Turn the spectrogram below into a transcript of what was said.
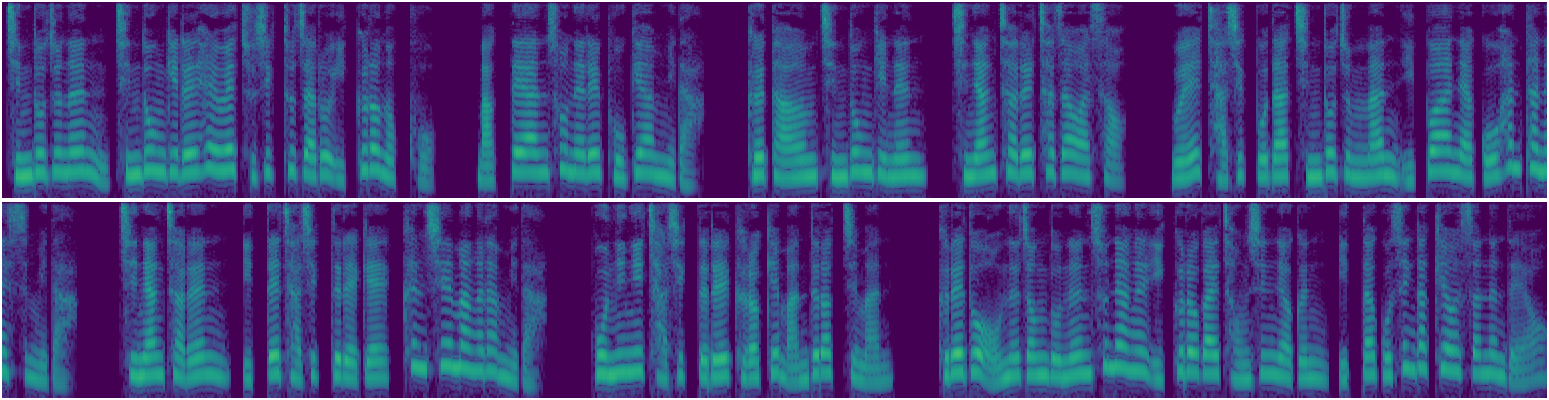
진도준은 진동기를 해외 주식 투자로 이끌어 놓고 막대한 손해를 보게 합니다. 그 다음 진동기는 진양철을 찾아와서 왜 자식보다 진도준만 이뻐하냐고 한탄했습니다. 진양철은 이때 자식들에게 큰 실망을 합니다. 본인이 자식들을 그렇게 만들었지만 그래도 어느 정도는 순양을 이끌어갈 정신력은 있다고 생각해왔었는데요.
